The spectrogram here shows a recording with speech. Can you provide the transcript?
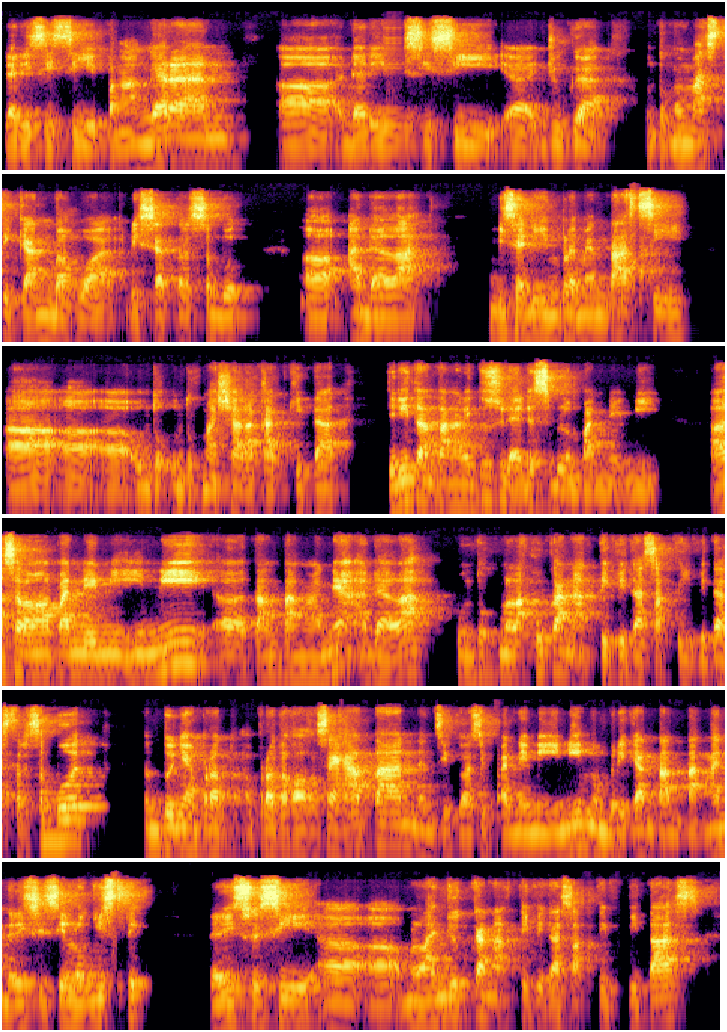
dari sisi penganggaran, uh, dari sisi uh, juga untuk memastikan bahwa riset tersebut uh, adalah bisa diimplementasi untuk untuk masyarakat kita. Jadi tantangan itu sudah ada sebelum pandemi. Selama pandemi ini tantangannya adalah untuk melakukan aktivitas-aktivitas tersebut. Tentunya protokol kesehatan dan situasi pandemi ini memberikan tantangan dari sisi logistik, dari sisi melanjutkan aktivitas-aktivitas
